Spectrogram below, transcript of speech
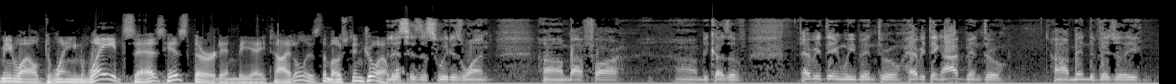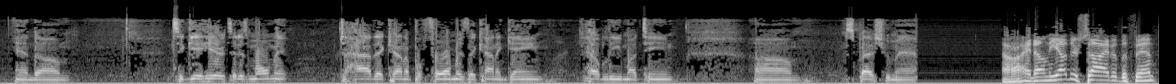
Meanwhile, Dwyane Wade says his third NBA title is the most enjoyable. This is the sweetest one um, by far uh, because of everything we've been through, everything I've been through um, individually. And um, to get here to this moment, to have that kind of performance, that kind of game, help lead my team, um, special, man. All right, on the other side of the fence,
